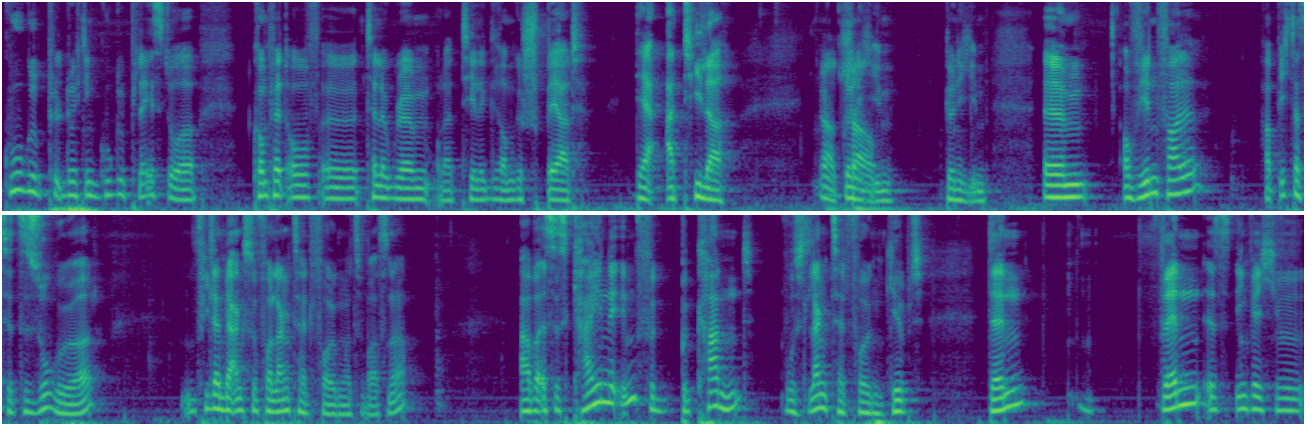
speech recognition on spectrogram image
Google, durch den Google Play Store komplett auf äh, Telegram oder Telegram gesperrt. Der Attila. Ja, Gönn ciao. ich ihm. Gönn ich ihm. Ähm, auf jeden Fall habe ich das jetzt so gehört. Viele haben ja Angst vor Langzeitfolgen und sowas, ne? Aber es ist keine Impfe bekannt, wo es Langzeitfolgen gibt. Denn wenn es irgendwelche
